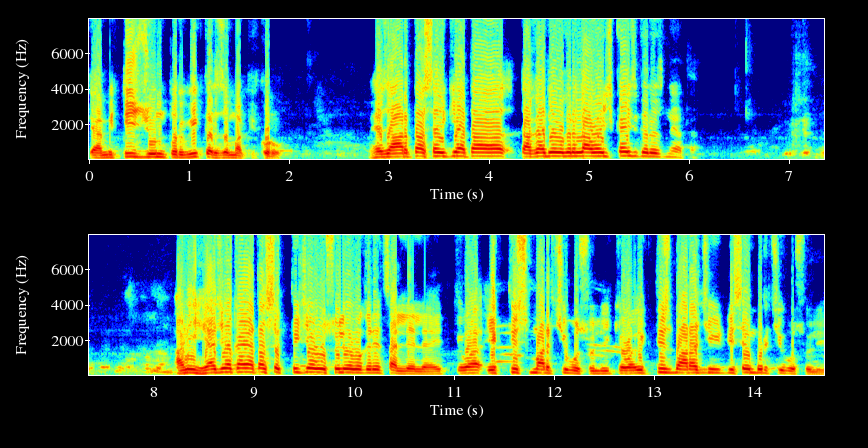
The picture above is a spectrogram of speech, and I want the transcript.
की आम्ही तीस जून पूर्वी कर्जमाफी करू. ह्याचा अर्थ असा आहे की आता तगादे वगैरे लावायची काहीच गरज नाही आता. आणि ह्या ज्या काही आता सक्तीच्या वसुली वगैरे चाललेल्या आहेत किंवा एकतीस मार्चची वसुली किंवा एकतीस बाराची डिसेंबरची वसुली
